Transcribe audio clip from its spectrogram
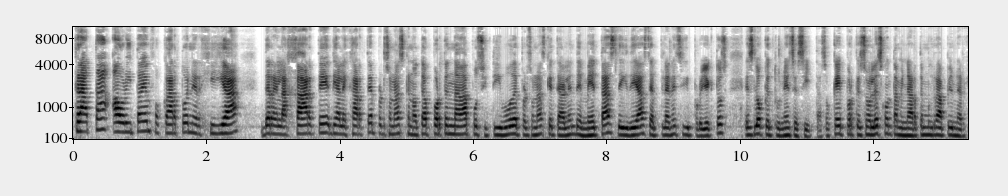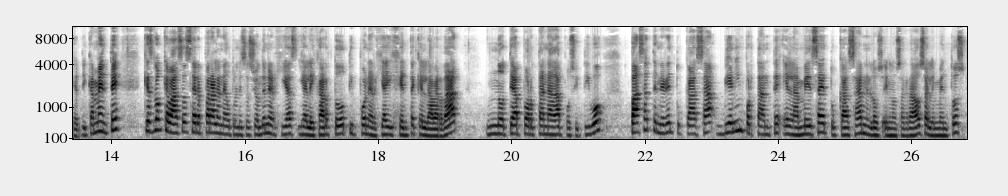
Trata ahorita de enfocar tu energía de relajarte, de alejarte de personas que no te aporten nada positivo, de personas que te hablen de metas, de ideas, de planes y proyectos, es lo que tú necesitas, ¿ok? Porque sueles contaminarte muy rápido energéticamente. ¿Qué es lo que vas a hacer para la neutralización de energías y alejar todo tipo de energía y gente que la verdad no te aporta nada positivo? vas a tener en tu casa, bien importante, en la mesa de tu casa, en los, en los sagrados alimentos,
